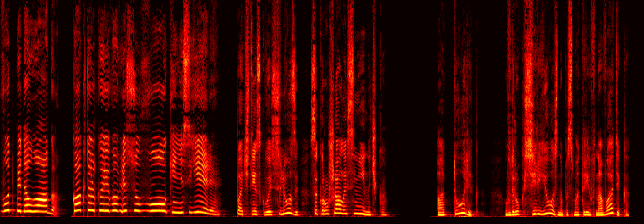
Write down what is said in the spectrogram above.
«Вот бедолага, Как только его в лесу волки не съели. Почти сквозь слезы сокрушалась Ниночка. А Толик, вдруг серьезно посмотрев на Вадика,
